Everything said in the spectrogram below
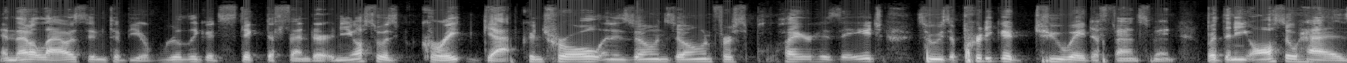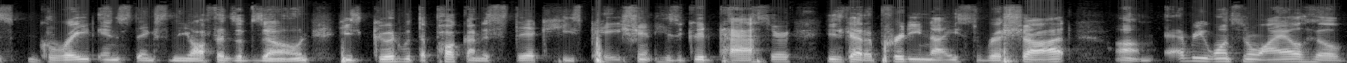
and that allows him to be a really good stick defender. And he also has great gap control in his own zone for a player his age. So he's a pretty good two way defenseman. But then he also has great instincts in the offensive zone. He's good with the puck on his stick. He's patient. He's a good passer. He's got a pretty nice wrist shot. Um, every once in a while, he'll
